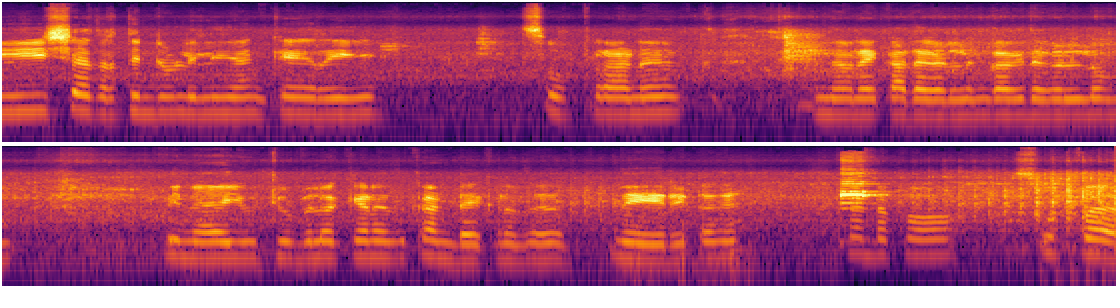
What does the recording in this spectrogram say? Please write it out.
ഈ ക്ഷേത്രത്തിന്റെ ഉള്ളിൽ ഞാൻ കയറി സൂപ്പറാണ്. എന്താ പറയുക കഥകളിലും കവിതകളിലും പിന്നെ യൂട്യൂബിലൊക്കെയാണ് ഇത് കണ്ടേക്കണത് നേരിട്ട് കണ്ടപ്പോൾ സൂപ്പർ.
